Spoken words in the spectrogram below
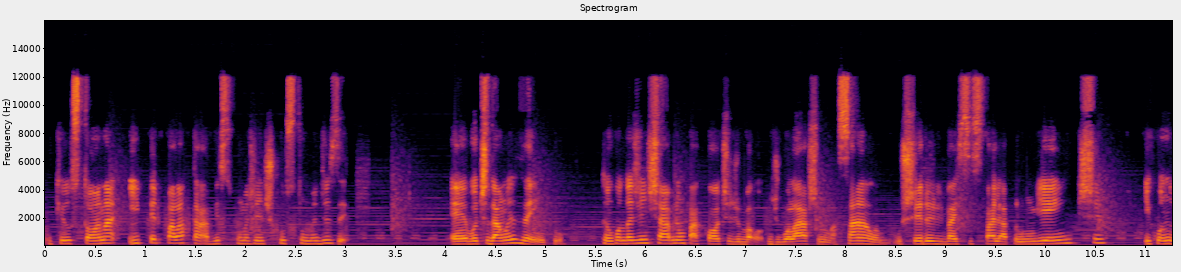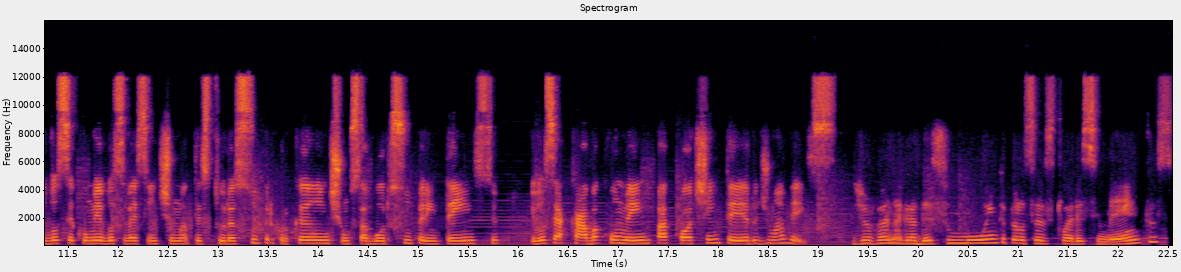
o que os torna hiperpalatáveis, como a gente costuma dizer. É, vou te dar um exemplo. Então, quando a gente abre um pacote de bolacha numa sala, o cheiro ele vai se espalhar pelo ambiente e quando você comer, você vai sentir uma textura super crocante, um sabor super intenso e você acaba comendo o pacote inteiro de uma vez. Giovana, agradeço muito pelos seus esclarecimentos.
